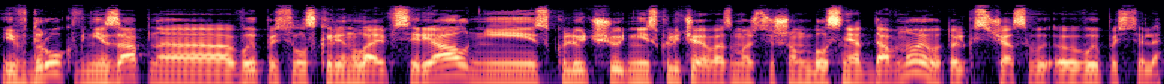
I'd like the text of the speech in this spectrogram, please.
и вдруг внезапно выпустил скринлайв сериал, не, исключу, не исключая возможности, что он был снят давно, его только сейчас э, выпустили.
